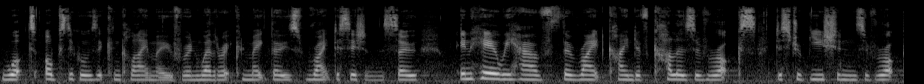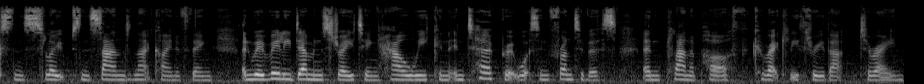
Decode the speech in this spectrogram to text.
what obstacles it can climb over, and whether it can make those right decisions. So in here, we have the right kind of colours of rocks, distributions of rocks and slopes and sand and that kind of thing. And we're really demonstrating how we can interpret what's in front of us and plan a path correctly through that terrain.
